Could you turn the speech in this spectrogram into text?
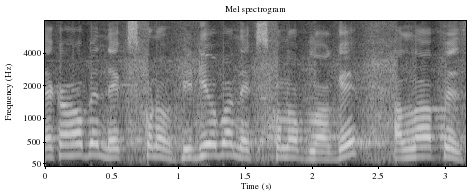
দেখা হবে নেক্সট কোনো ভিডিও বা নেক্সট কোনো ব্লগে আল্লাহ হাফেজ।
